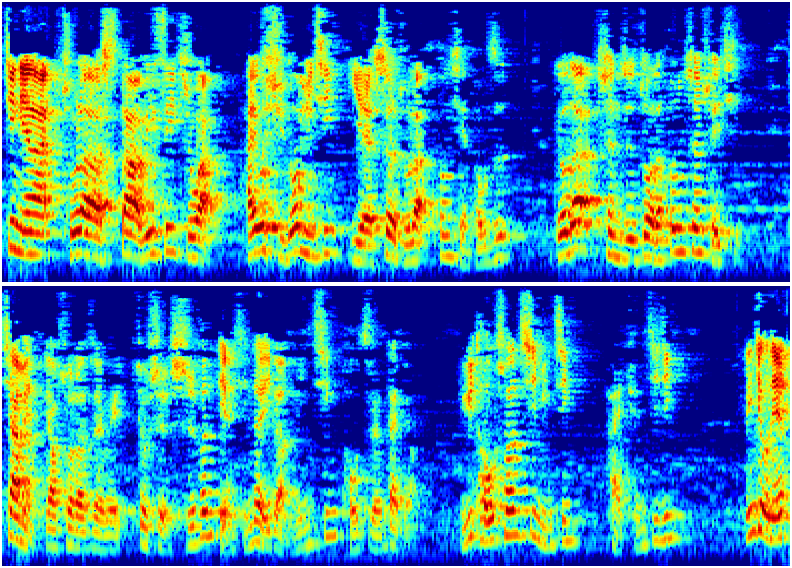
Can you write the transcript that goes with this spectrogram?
近年来，除了 Star VC 之外，还有许多明星也涉足了风险投资，有的甚至做得风生水起。下面要说的这位，就是十分典型的一个明星投资人代表——鱼头双栖明星海泉基金。零九年，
